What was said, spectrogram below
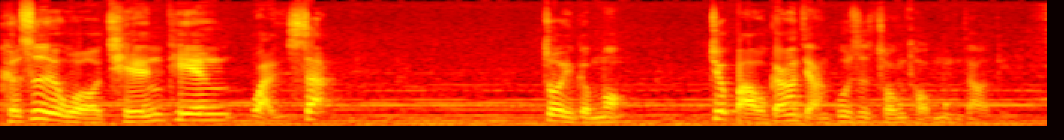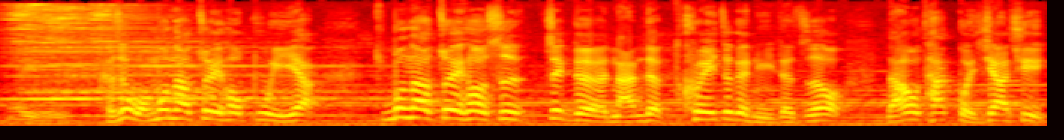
可是我前天晚上做一个梦，就把我刚刚讲的故事从头梦到底。可是我梦到最后不一样，梦到最后是这个男的推这个女的之后，然后他滚下去，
